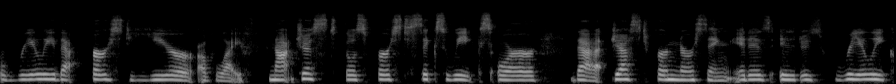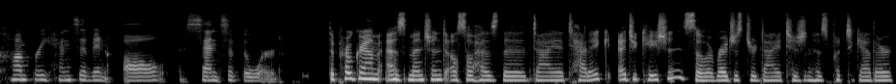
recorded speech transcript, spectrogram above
really that first year of life, not just those first six weeks or that just for nursing. It is it is really comprehensive in all sense of the word. The program, as mentioned, also has the dietetic education. So, a registered dietitian has put together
